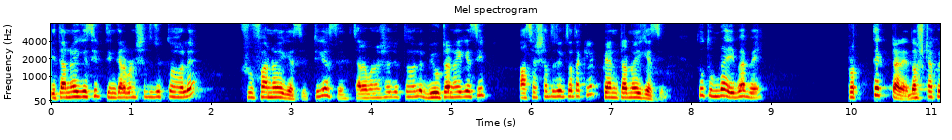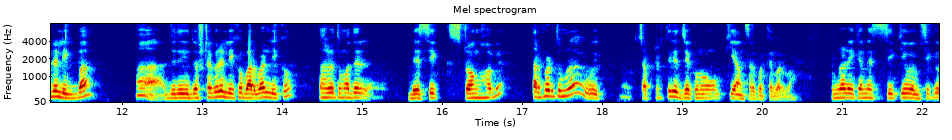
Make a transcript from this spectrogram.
ইথানোইক অ্যাসিড তিন কার্বনের সাথে যুক্ত হলে ফ্রুফানোইক অ্যাসিড, ঠিক আছে? চার কার্বনের সাথে যুক্ত হলে বিউটানোইক অ্যাসিড, পাঁচের সাথে যুক্ত থাকলে পেন্টানোইক অ্যাসিড। তো তোমরা এইভাবে প্রত্যেকটারে দশটা করে লিখবা হ্যাঁ? যদি দশটা করে লিখো, বারবার লিখো, তাহলে তোমাদের বেসিক স্ট্রং হবে। তারপরে তোমরা ওই চ্যাপ্টার থেকে যে কোনো কি আনসার করতে পারবা। তোমরা এখানে সিকিউ এমসিকিউ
